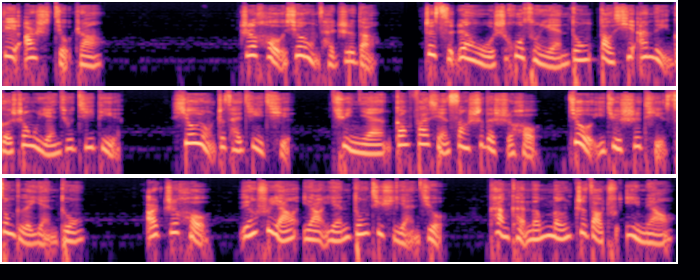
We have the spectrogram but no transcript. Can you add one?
第二十九章之后，修勇才知道，这次任务是护送严冬到西安的一个生物研究基地。修勇这才记起，去年刚发现丧尸的时候，就有一具尸体送给了严冬。而之后，林舒扬也让严冬继续研究，看看能不能制造出疫苗。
